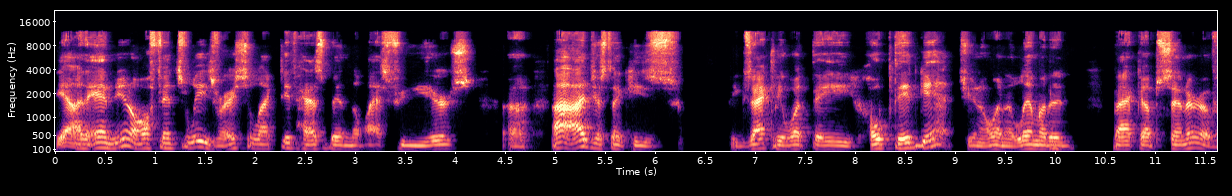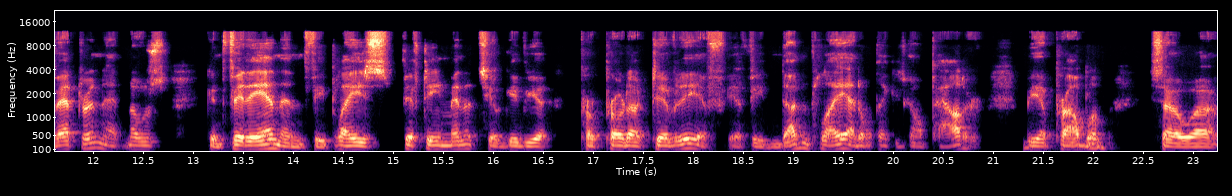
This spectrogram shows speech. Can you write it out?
yeah and, and, you know offensively he's very selective has been the last few years. Uh I, I just think he's exactly what they hoped they'd get you know in a limited backup center a veteran that knows can fit in, and if he plays 15 minutes, he'll give you per productivity. If if he doesn't play, I don't think he's going to pout or be a problem. So uh,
